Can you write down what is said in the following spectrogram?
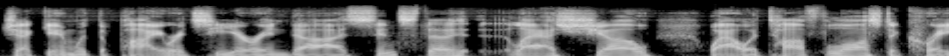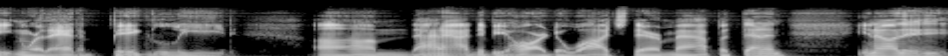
check in with the Pirates here. And uh, since the last show, wow, a tough loss to Creighton where they had a big lead. Um, that had to be hard to watch there, Matt. But then, you know, the,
